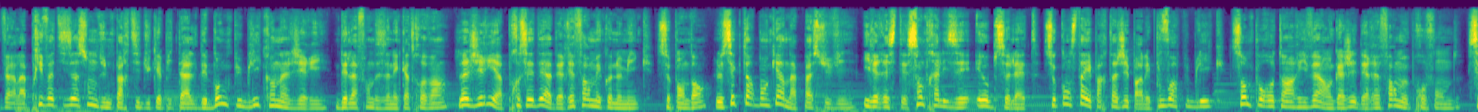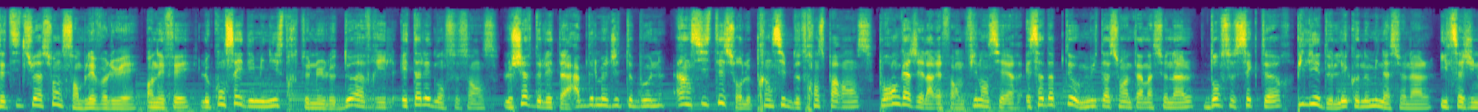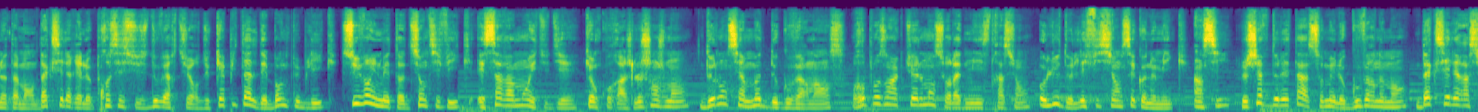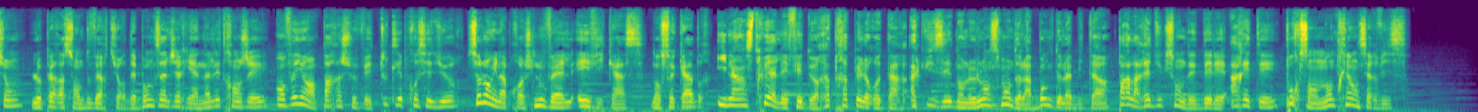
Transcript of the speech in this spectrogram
vers la privatisation d'une partie du capital des banques publiques en Algérie. Dès la fin des années 80, l'Algérie a procédé à des réformes économiques. Cependant, le secteur bancaire n'a pas suivi. Il est resté centralisé et obsolète. Ce constat est partagé par les pouvoirs publics sans pour autant arriver à engager des réformes profondes. Cette situation semble évoluer. En effet, le Conseil des ministres tenu le 2 avril est allé dans ce sens. Le chef de l'État Abdelmajid Tebboune a insisté sur le principe de transparence pour engager la réforme financière et s'adapter aux mutations internationales dans ce secteur, pilier de l'économie nationale. Il s'agit notamment d'accélérer le processus d'ouverture du capital des banques publiques suivant une méthode scientifique et savamment étudiée qui encourage le changement de l'ancien mode de gouvernance reposant actuellement sur l'administration au lieu de l'efficience économique. Ainsi, le chef de l'État a sommé le gouvernement d'accélération l'opération d'ouverture des banques algériennes à l'étranger en veillant à parachever toutes les procédures selon une approche nouvelle et efficace. Dans ce cadre, il a instruit à l'effet de rattraper le retard accusé dans le lancement de la Banque de l'Habitat par la réduction des délais arrêtés pour son entrée en service.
